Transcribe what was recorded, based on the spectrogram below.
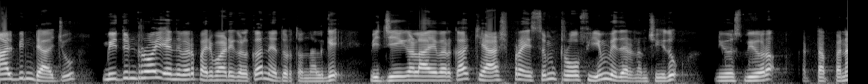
ആൽബിൻ രാജു മിഥുൻ റോയ് എന്നിവർ പരിപാടികൾക്ക് നേതൃത്വം നൽകി. വിജയികളായവർക്ക് ക്യാഷ് പ്രൈസും ട്രോഫിയും വിതരണം ചെയ്തു. News bureau Kattappana.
